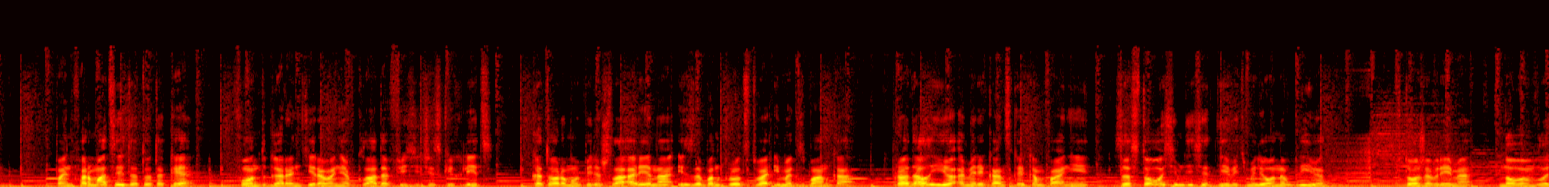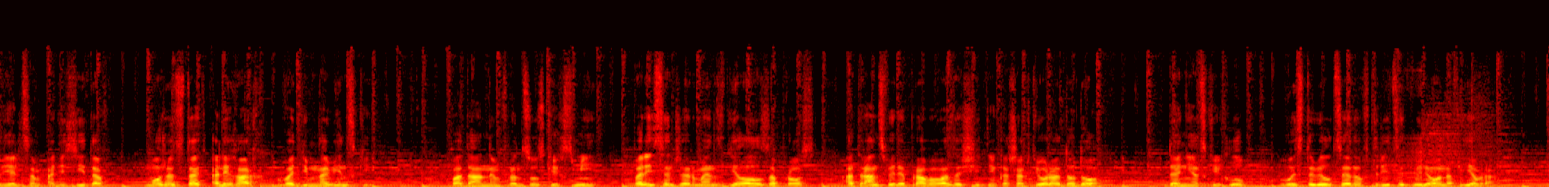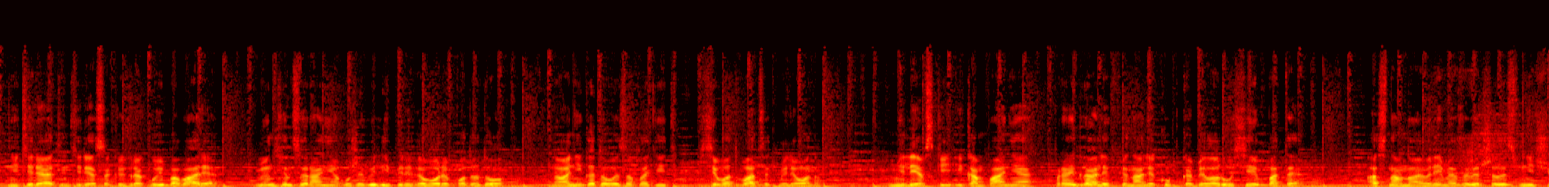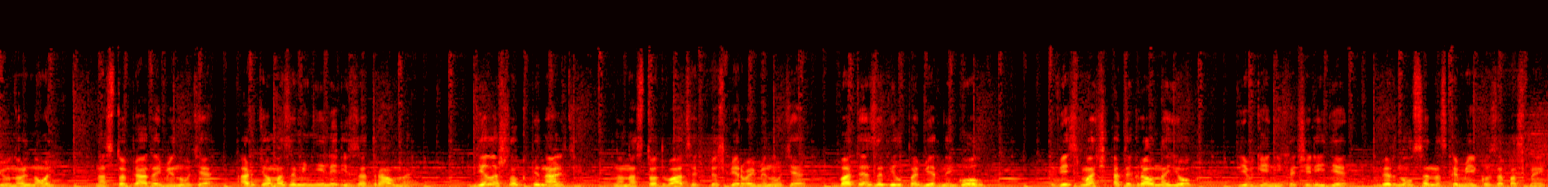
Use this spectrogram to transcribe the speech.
По информации Тото Таке, фонд гарантирования вкладов физических лиц, к которому перешла арена из-за банкротства Имексбанка, продал ее американской компании за 189 миллионов гривен – в то же время новым владельцем одесситов может стать олигарх Вадим Новинский. По данным французских СМИ, Пари Сен-Жермен сделал запрос о трансфере правого защитника Шахтера Додо. Донецкий клуб выставил цену в 30 миллионов евро. Не теряет интереса к игроку и Бавария. Мюнхенцы ранее уже вели переговоры по Додо, но они готовы заплатить всего 20 миллионов. Милевский и компания проиграли в финале Кубка Беларуси Батэ. Основное время завершилось в ничью 0-0. На 105-й минуте Артема заменили из-за травмы. Дело шло к пенальти, но на 120 плюс первой минуте Батэ забил победный гол. Весь матч отыграл Найок. Евгений Хачериди вернулся на скамейку запасных.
